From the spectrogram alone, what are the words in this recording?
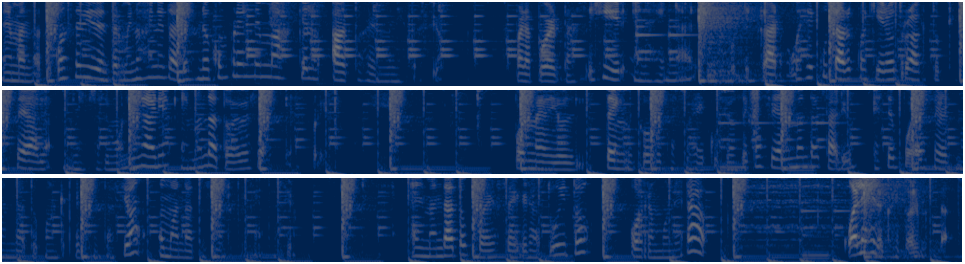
El mandato concebido en términos generales no comprende más que los actos de administración. Para poder transigir, enajenar, hipotecar o ejecutar cualquier otro acto que sea la administración ordinaria, el mandato debe ser expreso por medio del técnico de que su ejecución se confía al mandatario, este puede ser mandato con representación o mandato sin representación. El mandato puede ser gratuito o remunerado. ¿Cuál es el objeto del mandato?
